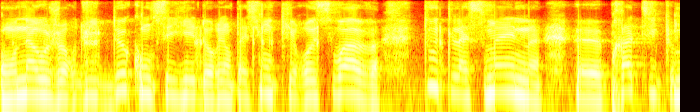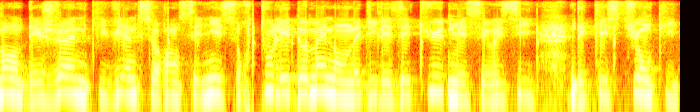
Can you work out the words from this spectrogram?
On a aujourd'hui deux conseillers d'orientation qui reçoivent toute la semaine euh, pratiquement des jeunes qui viennent se renseigner sur tous les domaines. On a dit les études, mais c'est aussi des questions qui,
